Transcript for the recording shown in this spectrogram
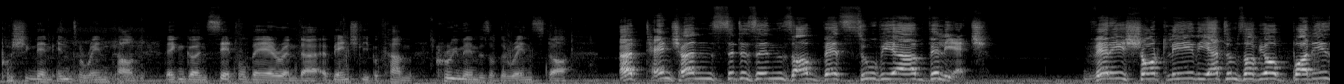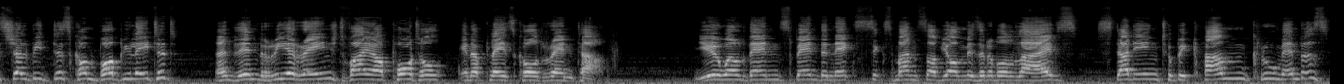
pushing them into Rentown. They can go and settle there and uh, eventually become crew members of the Renstar. Attention, citizens of Vesuvia Village! Very shortly, the atoms of your bodies shall be discombobulated and then rearranged via a portal in a place called Rentown. You will then spend the next six months of your miserable lives studying to become crew members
